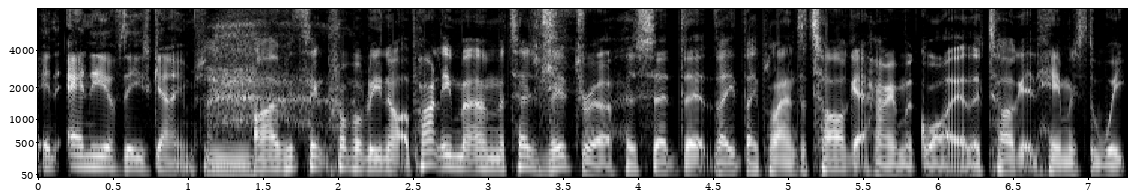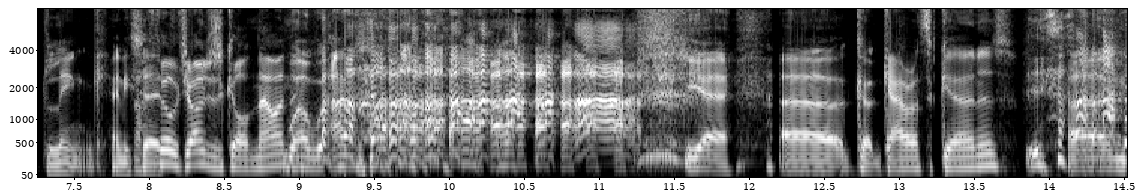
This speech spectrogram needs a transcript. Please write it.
in any of these games? I would think probably not. Apparently, uh, Matej Vydra has said that they, they plan to target Harry Maguire. They've targeted him as the weak link, and he Uh, said, Phil Jones is gone now? "Well, yeah, uh, Gareth Gurners." Um,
